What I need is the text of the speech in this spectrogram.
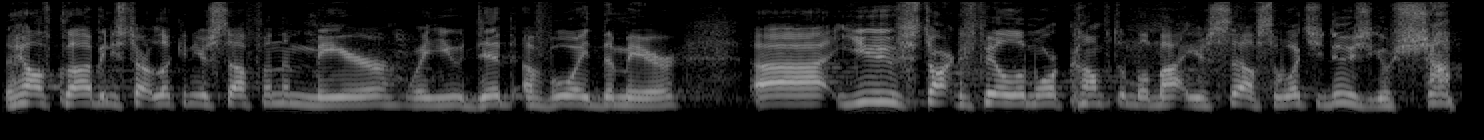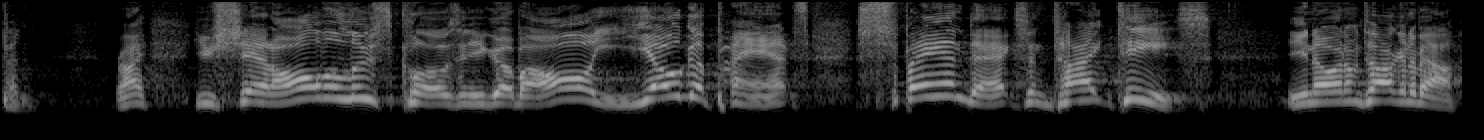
the health club and you start looking yourself in the mirror when you did avoid the mirror. Uh, you start to feel a little more comfortable about yourself. So, what you do is you go shopping. Right? You shed all the loose clothes and you go buy all yoga pants, spandex, and tight tees. You know what I'm talking about?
